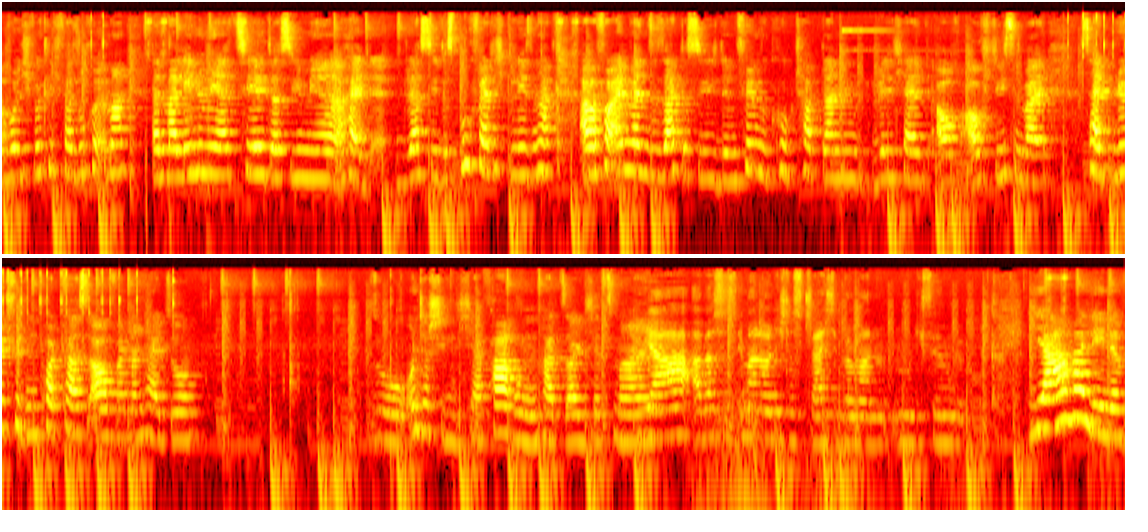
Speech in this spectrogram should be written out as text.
obwohl ich wirklich versuche immer, wenn Marlene mir erzählt, dass sie mir halt, dass sie das Buch fertig gelesen hat. Aber vor allem, wenn sie sagt, dass sie den Film geguckt hat, dann will ich halt auch aufschließen, weil es halt blöd für den Podcast auch, wenn man halt so so unterschiedliche Erfahrungen hat, sage ich jetzt mal. ja, aber es ist immer noch nicht das gleiche, wenn man nur die Filme geguckt hat. Ja, Marlene,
